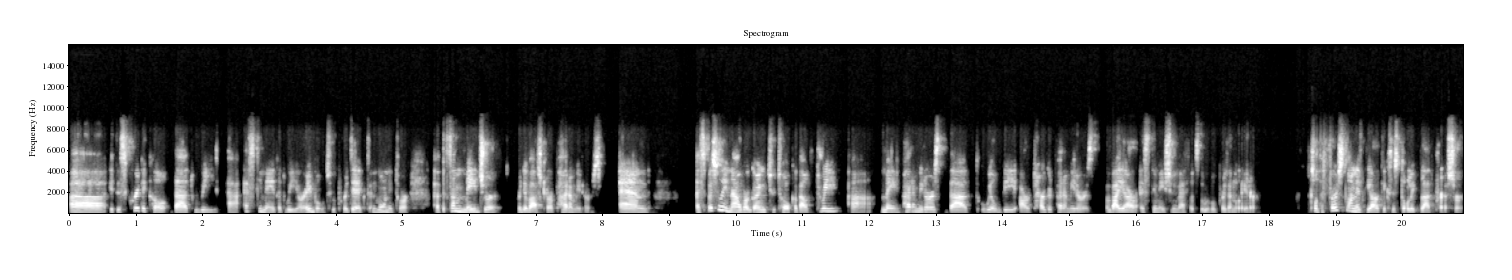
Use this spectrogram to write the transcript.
uh, it is critical that we uh, estimate that we are able to predict and monitor some major cardiovascular parameters. And especially now we're going to talk about three uh, main parameters that will be our target parameters via our estimation methods that we will present later. So the first one is the aortic systolic blood pressure.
